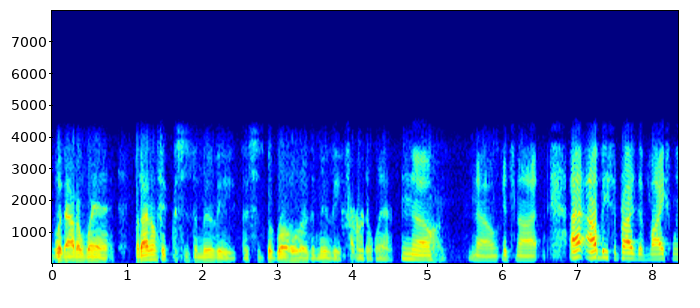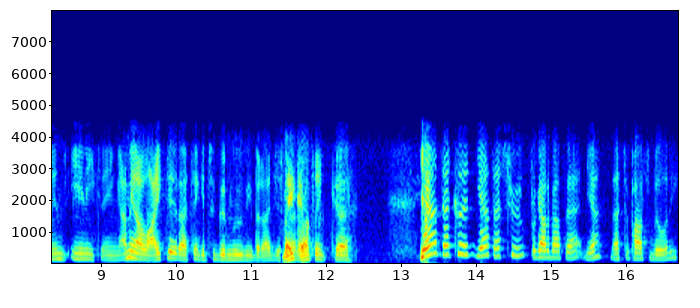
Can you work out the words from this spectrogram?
Without a win. But I don't think this is the movie. This is the role or the movie for her to win. No, on. no, it's not. I, I'll be surprised if Vice wins anything. I mean, I liked it. I think it's a good movie, but I just I don't think. uh Yeah, that could. Yeah, that's true. Forgot about that. Yeah, that's a possibility.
